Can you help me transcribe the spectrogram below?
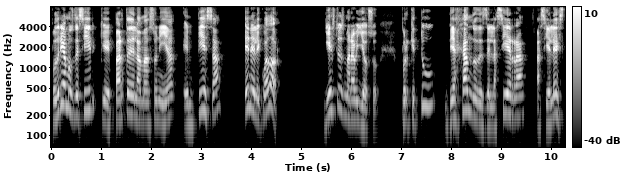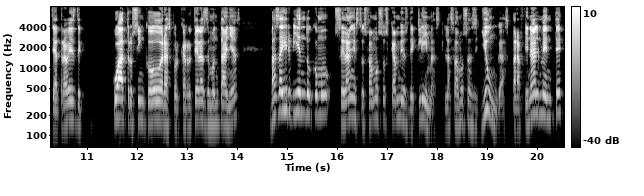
Podríamos decir que parte de la Amazonía empieza en el Ecuador. Y esto es maravilloso, porque tú, viajando desde la sierra hacia el este a través de cuatro o cinco horas por carreteras de montañas, vas a ir viendo cómo se dan estos famosos cambios de climas, las famosas yungas, para finalmente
